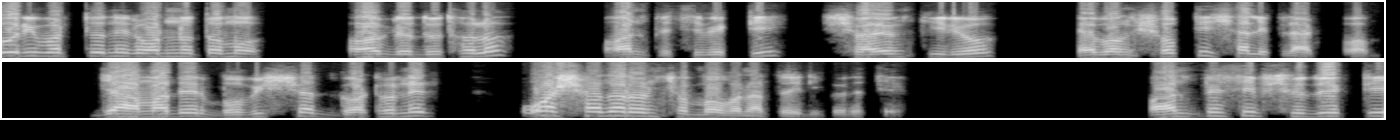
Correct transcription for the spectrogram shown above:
পরিবর্তনের অন্যতম অগ্রদূত হল অনপেসিভ একটি স্বয়ংক্রিয় এবং শক্তিশালী প্ল্যাটফর্ম, যা আমাদের ভবিষ্যৎ গঠনের অসাধারণ সম্ভাবনা তৈরি করেছে। অনপেসিভ শুধু একটি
